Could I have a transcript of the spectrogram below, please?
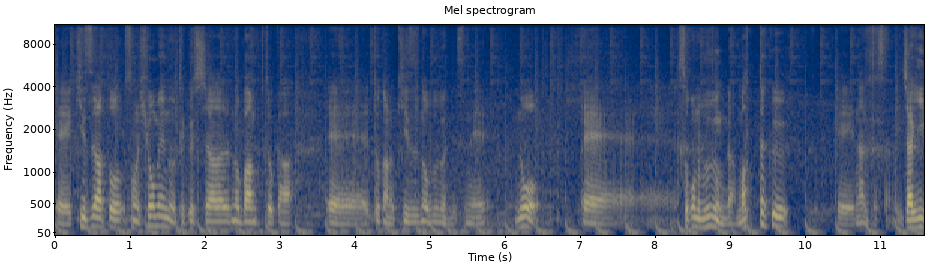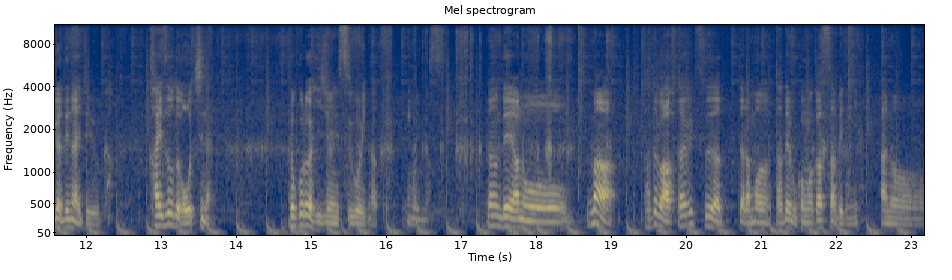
え、傷跡その表面のテクスチャーのバンプとかえー、とかの傷の部分ですねの、えー、そこの部分が全く何、えー、て言うんですかね邪気が出ないというか解像度が落ちないところが非常にすごいなと思います。なのであのー、まあ例えばアフターエフェクスだったらもう例えばごまかすためにあの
